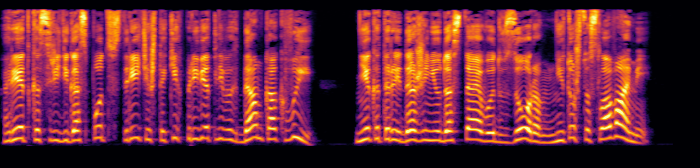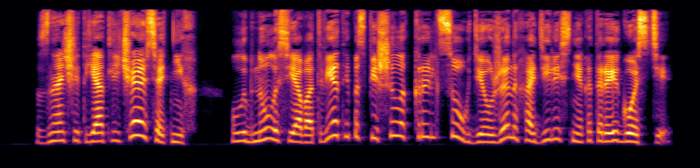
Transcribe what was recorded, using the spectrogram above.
«Редко среди господ встретишь таких приветливых дам, как вы. Некоторые даже не удостаивают взором, не то что словами». «Значит, я отличаюсь от них?» Улыбнулась я в ответ и поспешила к крыльцу, где уже находились некоторые гости.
